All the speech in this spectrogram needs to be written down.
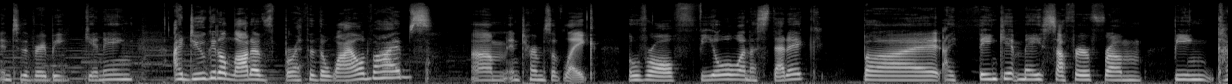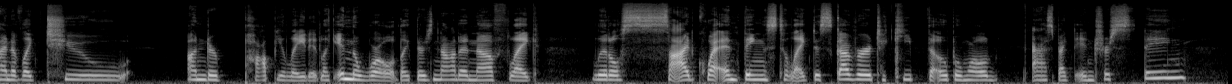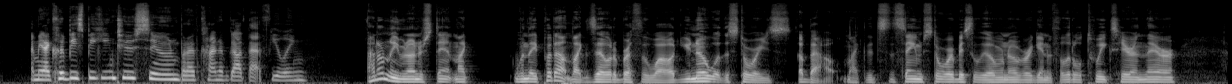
into the very beginning. I do get a lot of Breath of the Wild vibes um, in terms of like overall feel and aesthetic, but I think it may suffer from being kind of like too underpopulated, like in the world. Like there's not enough like little side quest and things to like discover to keep the open world aspect interesting. I mean, I could be speaking too soon, but I've kind of got that feeling. I don't even understand. Like when they put out like Zelda Breath of the Wild, you know what the story's about. Like it's the same story basically over and over again with little tweaks here and there.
